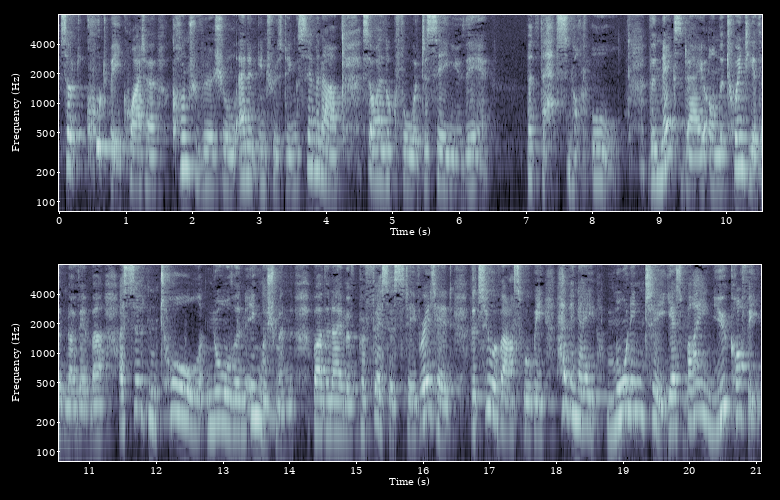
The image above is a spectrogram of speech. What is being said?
So it could be quite a controversial and an interesting seminar. So I look forward to seeing you there. But that's not all. The next day, on the 20th of November, a certain tall northern Englishman by the name of Professor Steve Redhead, the two of us will be having a morning tea, yes, buying new coffee.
